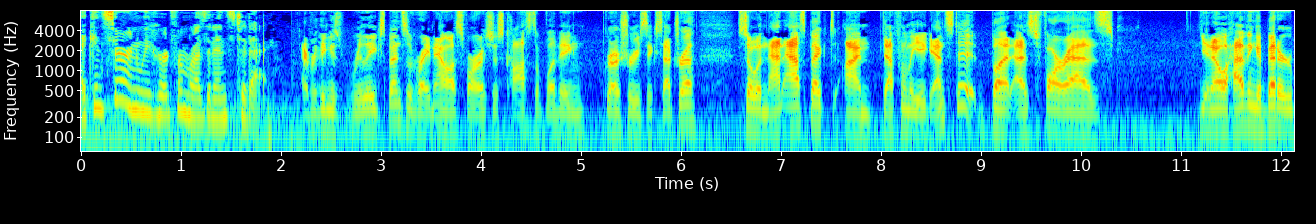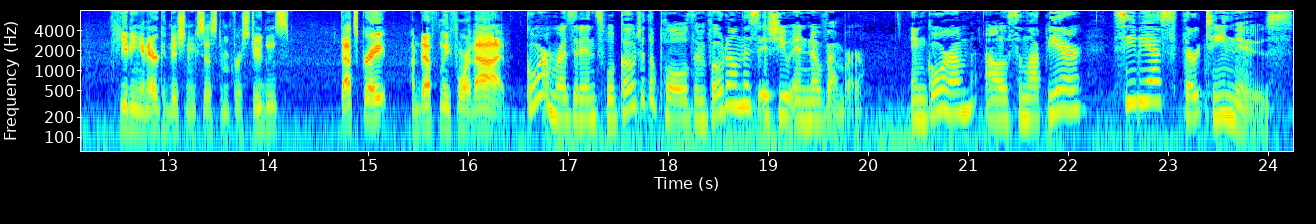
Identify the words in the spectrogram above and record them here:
a concern we heard from residents today everything is really expensive right now as far as just cost of living, groceries, etc. So in that aspect, I'm definitely against it, but as far as you know, having a better heating and air conditioning system for students, that's great. I'm definitely for that. Gorham residents will go to the polls and vote on this issue in November. In Gorham, Allison Lapierre, CBS 13 News.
